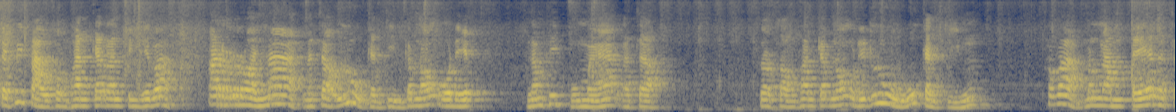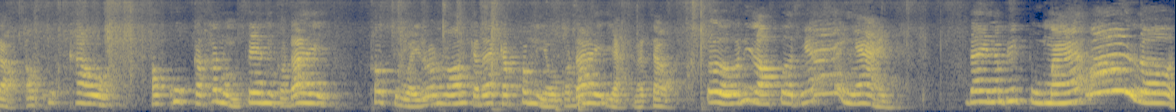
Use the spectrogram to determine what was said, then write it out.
แต่พี่สาวสองพันการันตีเลยว่า อร่อยมากนะเจ้าลูกกันกินกับน้องโอเดสน้ำพริกปูม้านะเจ้าสองพันกับน้องโอเดสลูกกันกิน เพราะว่ามันลำเต้นะเจ้าเอาคุกเข้า เอาคุกกับขนมเส้นก็ได้ข้าวสวยร้อนๆก็ได้กับข้าวเหนียวก็ได้อยากนะเจ้า เออ นี่เราเปิดง่ายง่ายได้น้ำพริกปูม้าว้าโลด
